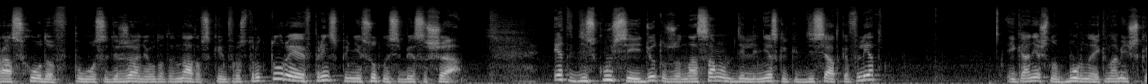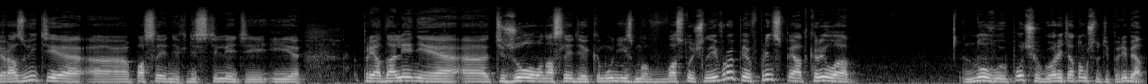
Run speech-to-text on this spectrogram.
расходов по содержанию вот этой натовской инфраструктуры, в принципе, несут на себе США. Эта дискуссия идет уже на самом деле несколько десятков лет. И, конечно, бурное экономическое развитие э, последних десятилетий и преодоление э, тяжелого наследия коммунизма в Восточной Европе, в принципе, открыло новую почву говорить о том, что, типа, ребят,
